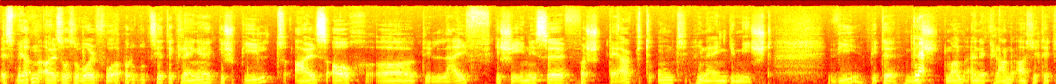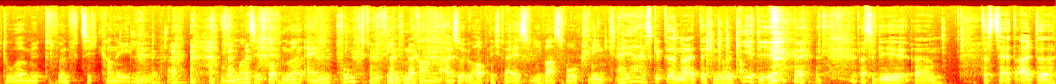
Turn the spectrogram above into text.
Es werden also sowohl vorproduzierte Klänge gespielt, als auch äh, die Live-Geschehnisse verstärkt und hineingemischt. Wie bitte mischt man eine Klangarchitektur mit 50 Kanälen, wo man sich doch nur an einem Punkt befinden kann, also überhaupt nicht weiß, wie was wo klingt? Ja, ja es gibt eine neue Technologie, die, also die, ähm, das Zeitalter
